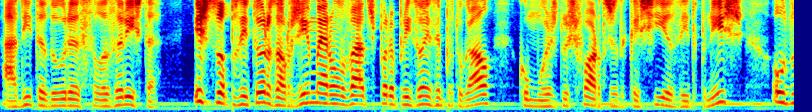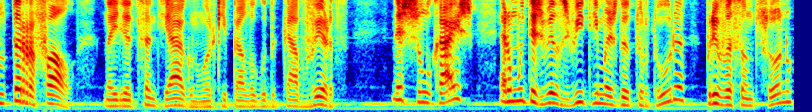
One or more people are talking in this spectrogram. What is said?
à ditadura salazarista. Estes opositores ao regime eram levados para prisões em Portugal, como as dos Fortes de Caxias e de Peniche, ou do Tarrafal, na ilha de Santiago, no arquipélago de Cabo Verde. Nestes locais, eram muitas vezes vítimas de tortura, privação de sono,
